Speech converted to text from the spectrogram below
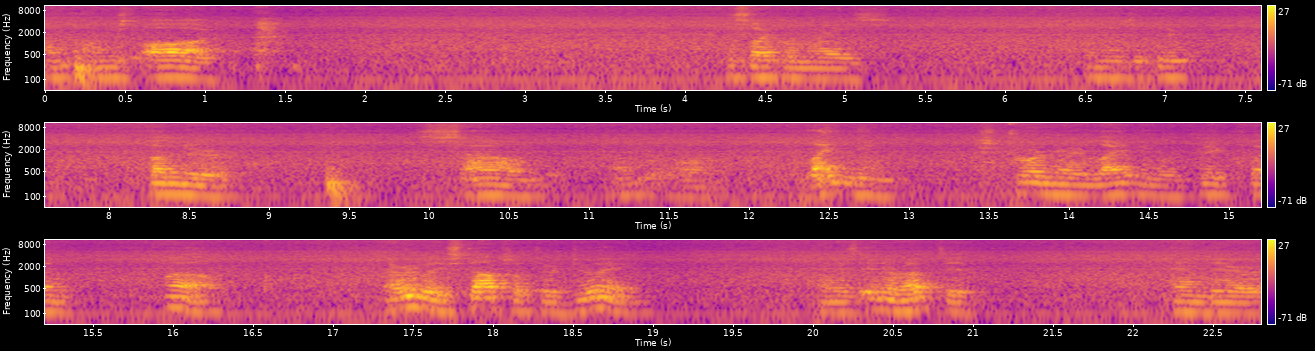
I'm, I'm just awed. Just like when there's when there's a big thunder sound, thunder or lightning, extraordinary lightning with big thunder. Well, everybody stops what they're doing and is interrupted and they're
